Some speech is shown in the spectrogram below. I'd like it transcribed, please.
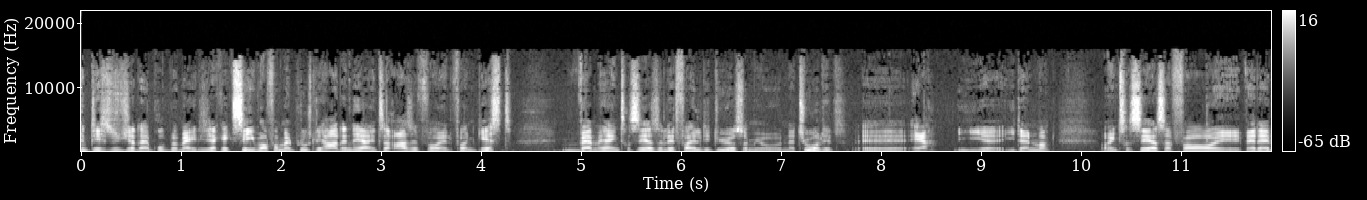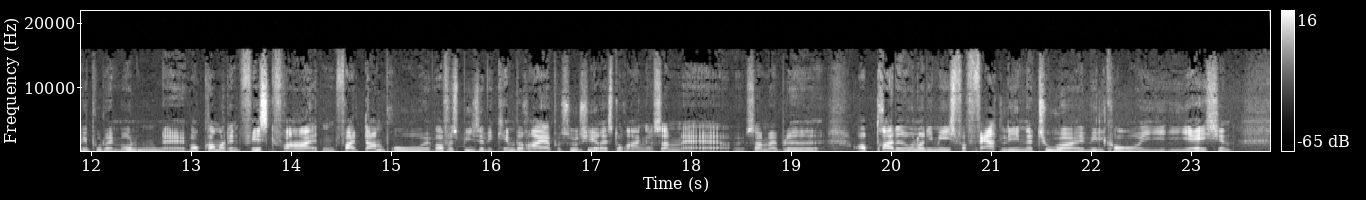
det synes jeg, der er problematisk. Jeg kan ikke se, hvorfor man pludselig har den her interesse for en, for en gæst. Hvad med at interessere sig lidt for alle de dyr, som jo naturligt øh, er i, øh, i Danmark? og interessere sig for, øh, hvad det er, vi putter i munden. Øh, hvor kommer den fisk fra? Er den fra et dambrug? Øh, hvorfor spiser vi kæmpe rejer på sushi-restauranter, som er, som er blevet opdrettet under de mest forfærdelige naturvilkår i, i Asien? Øh,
